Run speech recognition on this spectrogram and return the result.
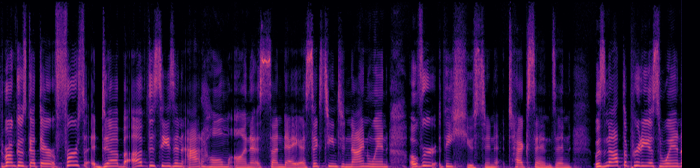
The Broncos got their first dub of the season at home on Sunday, a 16 to 9 win over the Houston Texans. And was not the prettiest win,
